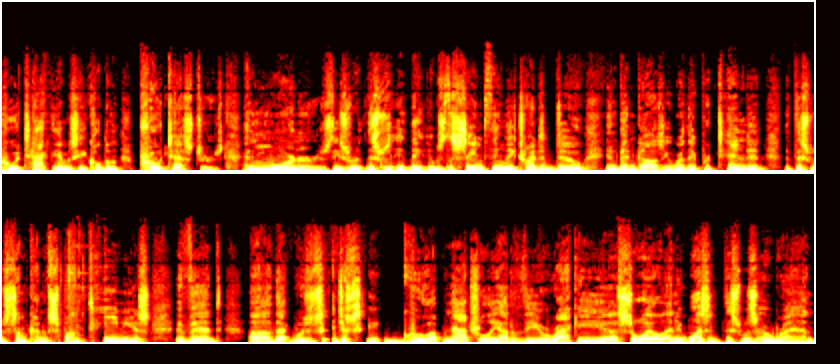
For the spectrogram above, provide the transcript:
who attacked the embassy, called them protesters and mourners. These were, this was, it, they, it was the same thing they tried to do in Benghazi, where they pretended that this was some kind of spontaneous event uh, that was just grew up naturally out of the Iraqi uh, soil, and it wasn't. This was Iran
